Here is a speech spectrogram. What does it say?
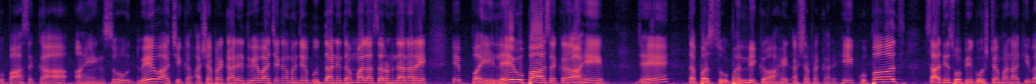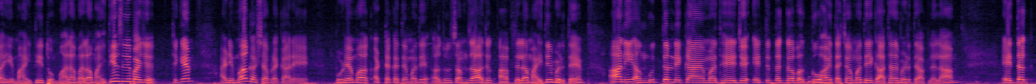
उपासका अहिंसू द्वेवाचिका. अशा प्रकारे द्वेवाचिका म्हणजे बुद्धाने धम्माला शरण जाणारे हे पहिले उपासक आहे जे तपस्सू भल्लिक आहेत अशा प्रकारे. हे खूपच साधी सोपी गोष्ट म्हणा किंवा ही माहिती तुम्हाला मला माहिती असली पाहिजे. ठीक आहे? आणि मग अशा प्रकारे पुढे मग अट्टकथेमध्ये अजून समजा अजून आपल्याला माहिती मिळते. आणि अंगुत्तर निकायामध्ये जे एतदग्ग वग्गु आहे त्याच्यामध्ये गाथा मिळते आपल्याला. एतक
